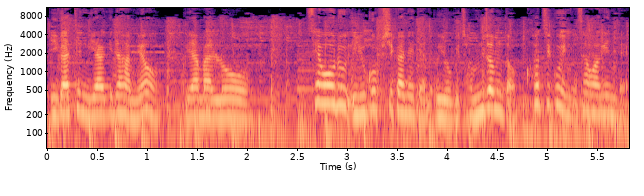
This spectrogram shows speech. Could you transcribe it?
이 같은 이야기를 하며 그야말로 세월호 7시간에 대한 의혹이 점점 더 커지고 있는 상황인데요.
